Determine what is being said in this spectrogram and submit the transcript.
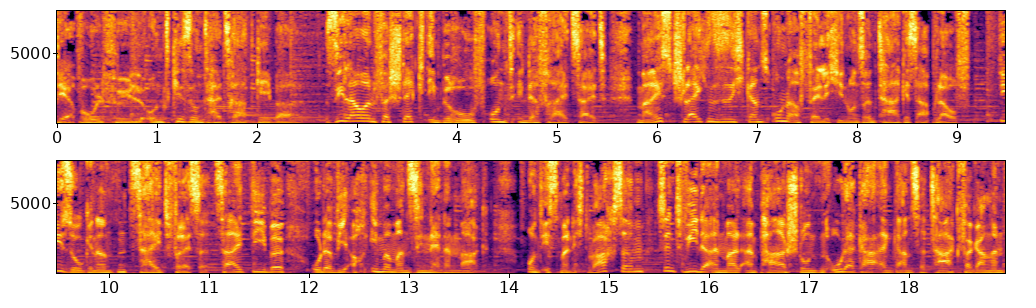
Der Wohlfühl- und Gesundheitsratgeber. Sie lauern versteckt im Beruf und in der Freizeit. Meist schleichen sie sich ganz unauffällig in unseren Tagesablauf. Die sogenannten Zeitfresser, Zeitdiebe oder wie auch immer man sie nennen mag. Und ist man nicht wachsam, sind wieder einmal ein paar Stunden oder gar ein ganzer Tag vergangen,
